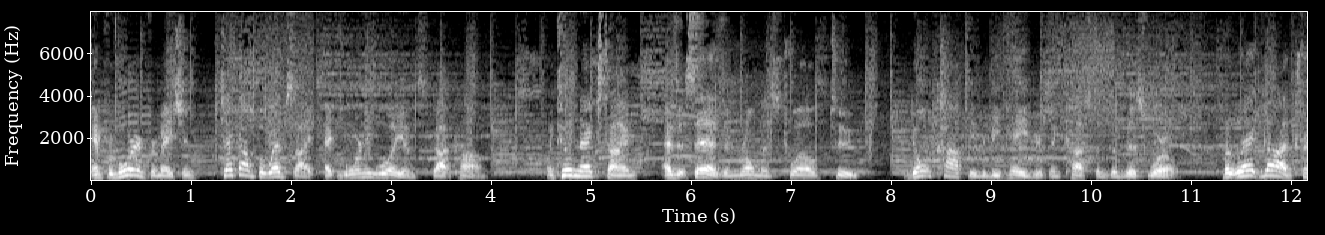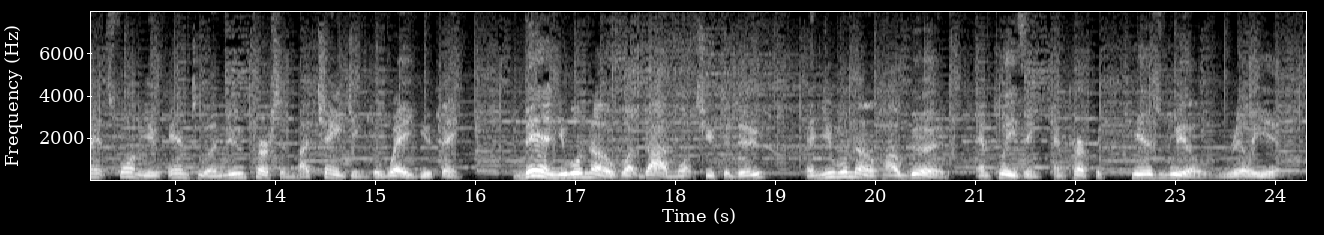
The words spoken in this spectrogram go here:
And for more information, check out the website at gorneywilliams.com. Until next time, as it says in Romans 12:2, don't copy the behaviors and customs of this world, but let God transform you into a new person by changing the way you think. Then you will know what God wants you to do, and you will know how good and pleasing and perfect His will really is.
